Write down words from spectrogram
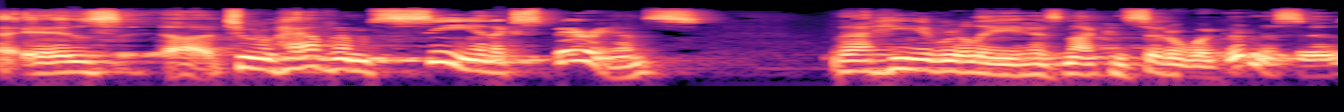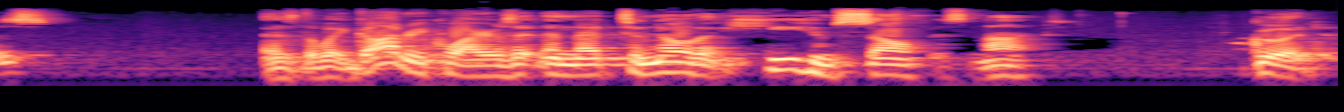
is uh, to have him see and experience that he really has not considered what goodness is as the way God requires it, and that to know that he himself is not good.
